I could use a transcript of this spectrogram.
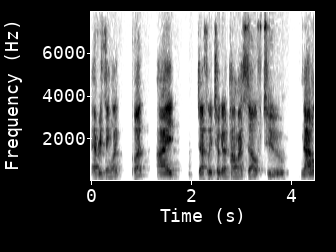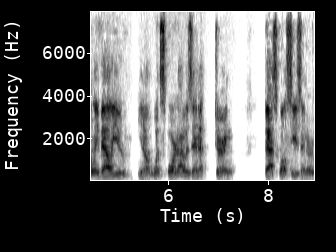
everything like, but I definitely took it upon myself to not only value, you know, what sport I was in during basketball season or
